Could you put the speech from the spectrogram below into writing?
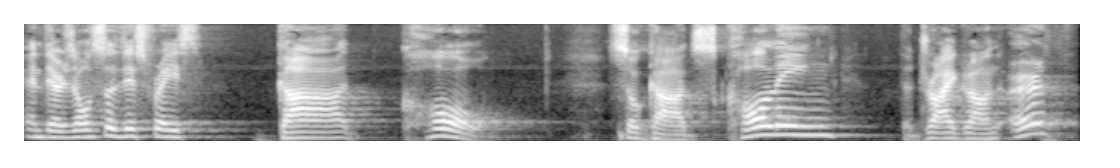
And there's also this phrase, God called. So God's calling the dry ground earth,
